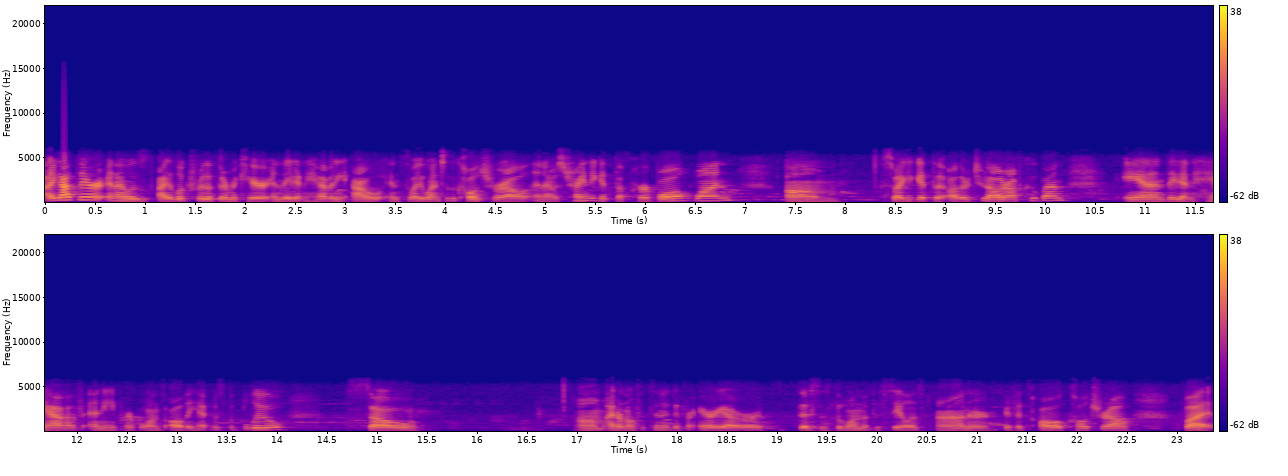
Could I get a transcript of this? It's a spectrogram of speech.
I got there and I was I looked for the Thermacare and they didn't have any out. And so I went to the Culturelle and I was trying to get the purple one um, so I could get the other two dollar off coupon. And they didn't have any purple ones. All they had was the blue. So um, I don't know if it's in a different area or if this is the one that the sale is on or if it's all Culturelle but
